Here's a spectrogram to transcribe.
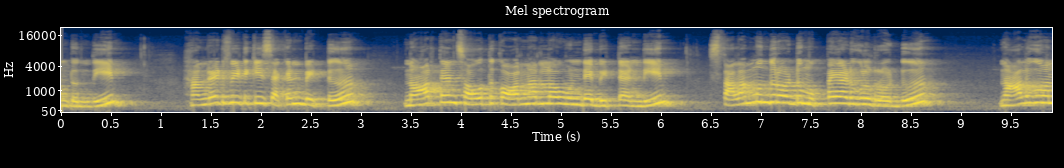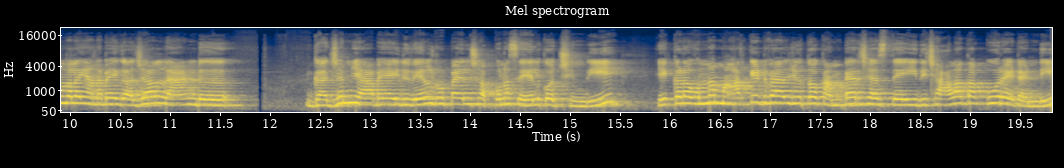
ఉంటుంది. హండ్రెడ్ ఫీట్కి second bit north and south కార్నర్లో ఉండే బిట్ అండి. స్థలం ముందు రోడ్డు ముప్పై అడుగుల రోడ్డు నాలుగు వందల ఎనభై గజాల ల్యాండ్ గజం యాభై ఐదు వేల రూపాయల చప్పున సేల్కి వచ్చింది ఇక్కడ ఉన్న మార్కెట్ వాల్యూతో కంపేర్ చేస్తే ఇది చాలా తక్కువ రేట్ అండి.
